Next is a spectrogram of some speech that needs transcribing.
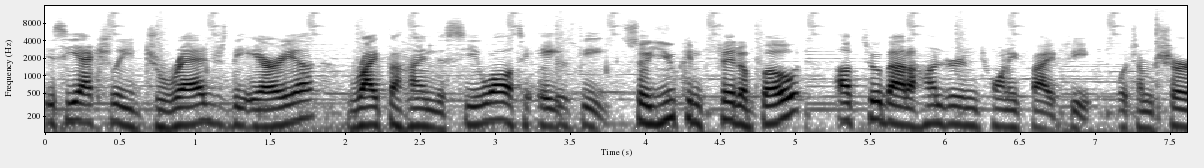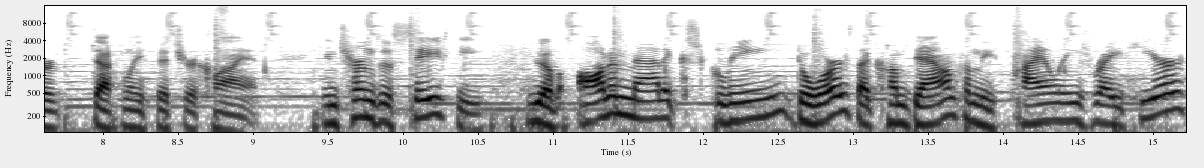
is he actually dredged the area right behind the seawall to eight feet. So you can fit a boat up to about 125 feet, which I'm sure definitely fits your client. In terms of safety, you have automatic screen doors that come down from these pilings right here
